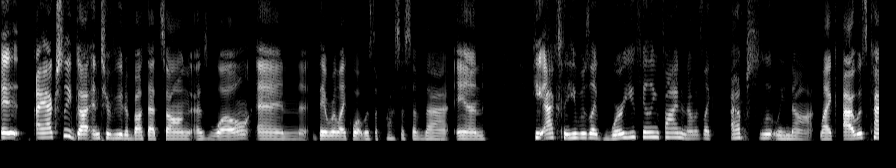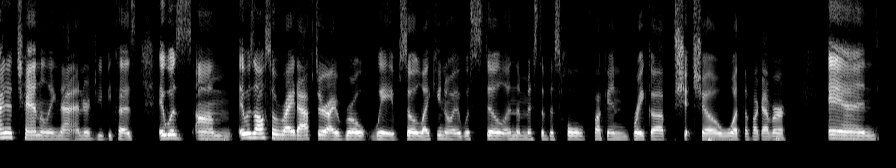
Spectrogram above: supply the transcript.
it I actually got interviewed about that song as well and they were like what was the process of that and he asked me he was like were you feeling fine? And I was like absolutely not. Like I was kind of channeling that energy because it was um it was also right after I wrote Wave. So like you know it was still in the midst of this whole fucking breakup shit show what the fuck ever. And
